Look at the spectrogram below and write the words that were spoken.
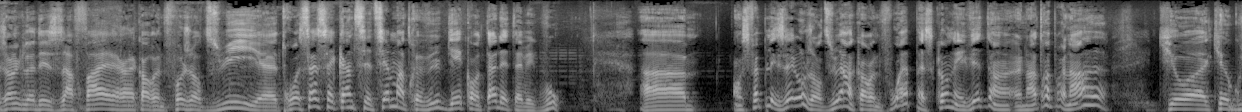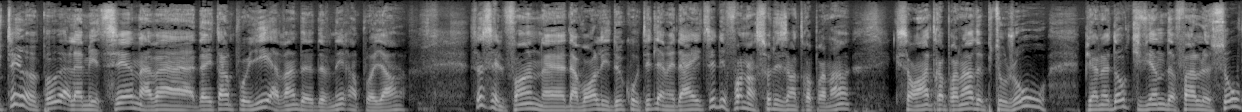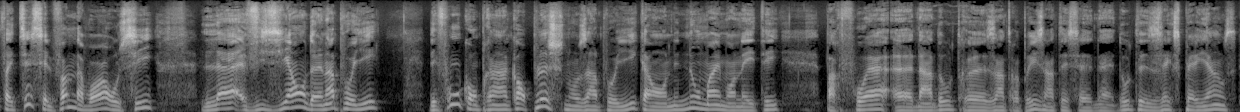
Jungle des affaires, encore une fois aujourd'hui, euh, 357e entrevue, bien content d'être avec vous. Euh, on se fait plaisir aujourd'hui, encore une fois, parce qu'on invite un, entrepreneur qui a, qui a goûté un peu à la médecine avant d'être employé, avant de devenir employeur. Ça, c'est le fun euh, d'avoir les deux côtés de la médaille. Tu sais, des fois, on reçoit des entrepreneurs qui sont entrepreneurs depuis toujours, puis il y en a d'autres qui viennent de faire le saut. Fait tu sais, c'est le fun d'avoir aussi la vision d'un employé. Des fois, on comprend encore plus nos employés quand on est nous-mêmes, on a été parfois euh, dans d'autres entreprises, d'autres expériences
